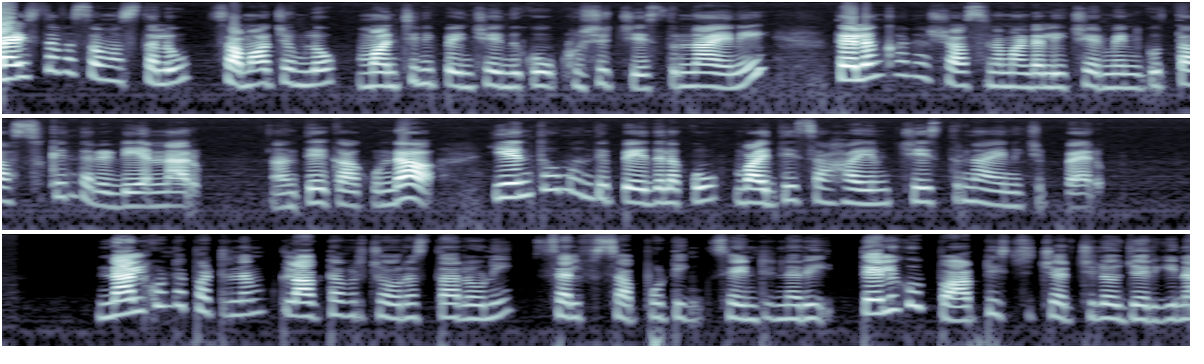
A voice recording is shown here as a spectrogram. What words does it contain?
క్రైస్తవ సంస్థలు సమాజంలో మంచిని పెంచేందుకు కృషి చేస్తున్నాయని తెలంగాణ శాసన మండలి చైర్మన్ గుత్తా సుఖేందర్ రెడ్డి అన్నారు. అంతేకాకుండా ఎంతో మంది పేదలకు వైద్య సహాయం చేస్తున్నాయని చెప్పారు. నల్గొండ పట్టణం క్లాక్ టవర్ చౌరస్తాలోని self supporting centenary Telugu Baptist చర్చిలో జరిగిన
